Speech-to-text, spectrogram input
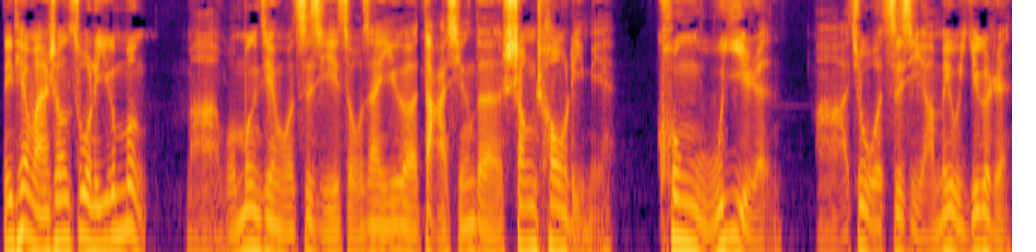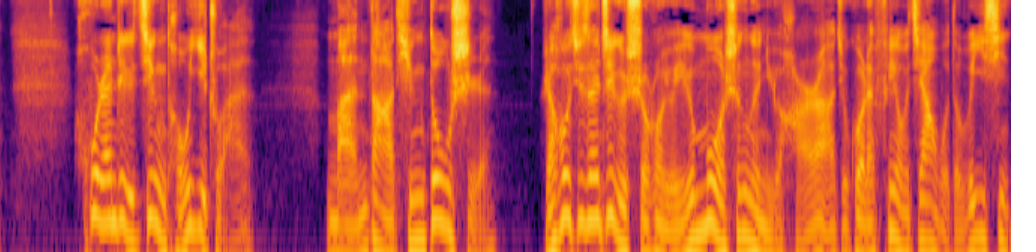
那天晚上做了一个梦啊，我梦见我自己走在一个大型的商超里面，空无一人啊，就我自己啊，没有一个人。忽然这个镜头一转，满大厅都是人。然后就在这个时候，有一个陌生的女孩啊，就过来非要加我的微信。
